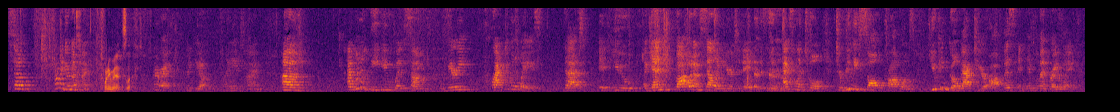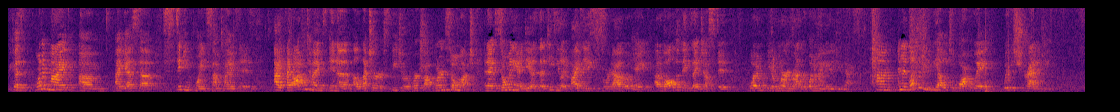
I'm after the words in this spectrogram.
So, how am I doing on time? 20 minutes left. All right, good deal, plenty of time. Um, I want to leave you with some very practical ways that if you, again, you got what I'm selling here today, that this is an excellent tool to really solve problems, you can go back to your office and implement right away. Because one of my, um, I guess, uh, sticking points sometimes is I, I oftentimes in a, a, lecture or speech or a workshop learn so much and I have so many ideas that it takes me like five days to sort out, okay, out of all the things I just did, what am, you know, learned rather, what am I going to do next? Um, and I'd love for you to be able to walk away with a strategy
